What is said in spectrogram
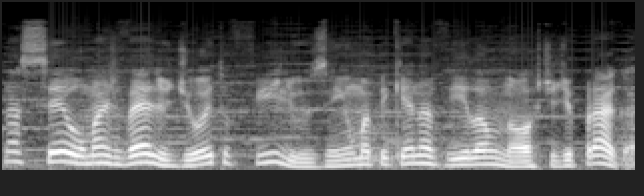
nasceu o mais velho de oito filhos em uma pequena vila ao norte de Praga.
